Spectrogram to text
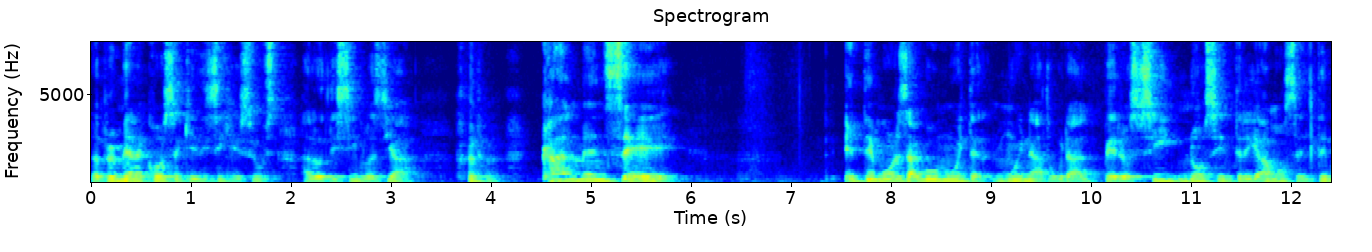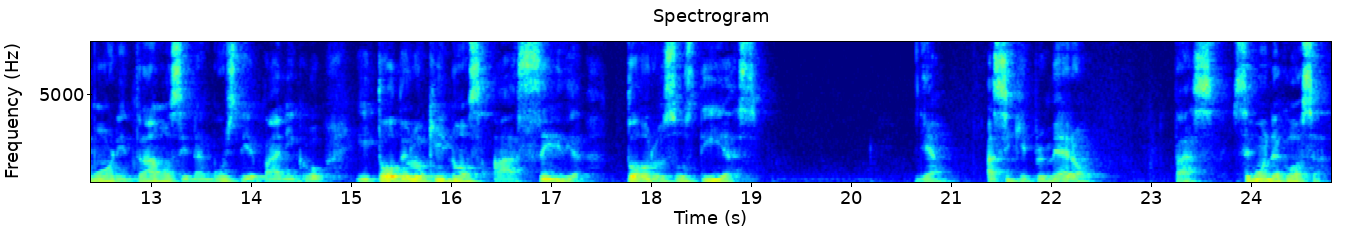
la primera cosa que dice Jesús a los discípulos, ya, cálmense. El temor es algo muy, muy natural, pero si nos entregamos el temor, entramos en angustia, pánico y todo lo que nos asedia todos los días. ¿Ya? Así que primero, paz. Segunda cosa,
